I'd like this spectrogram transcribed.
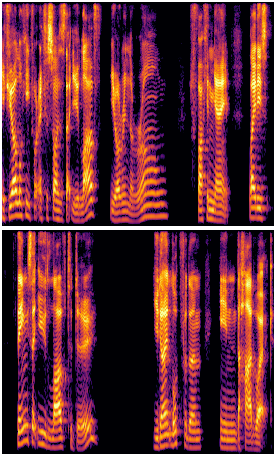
If you are looking for exercises that you love, you are in the wrong fucking game. Ladies, things that you love to do, you don't look for them in the hard work.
